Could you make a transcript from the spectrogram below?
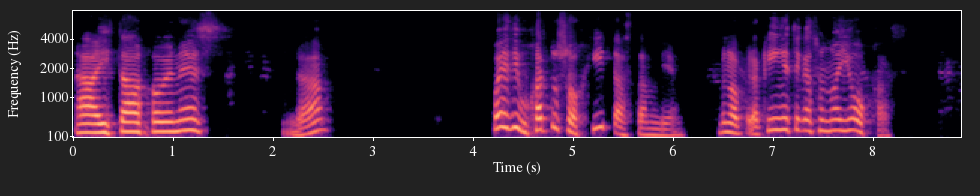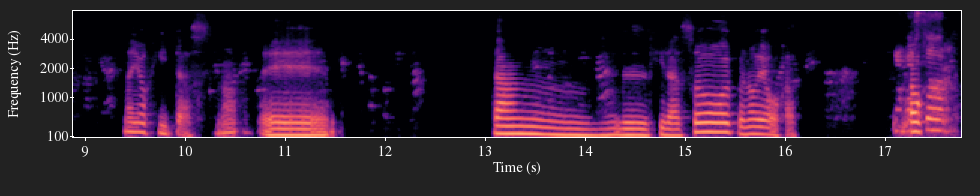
Ahí está, jóvenes. ¿Ya? Puedes dibujar tus hojitas también. Bueno, pero aquí en este caso no hay hojas. No hay hojitas, ¿no? Eh, están el girasol, pero no hay hojas. Profesor.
